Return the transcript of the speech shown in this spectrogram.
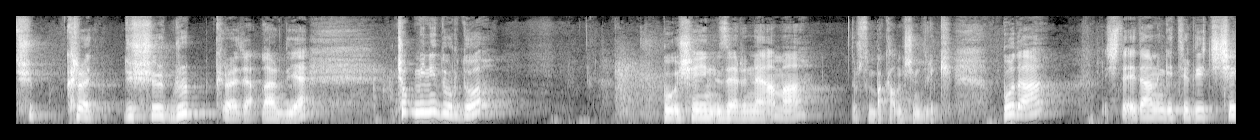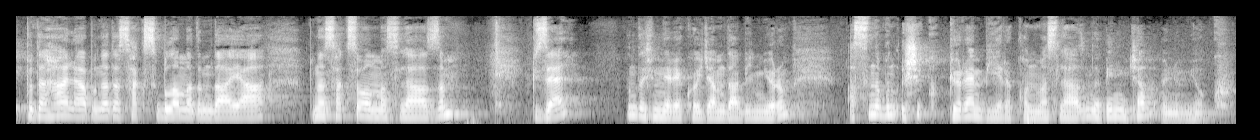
düşüp kıra, düşürüp kıracaklar diye. Çok mini durdu bu şeyin üzerine ama dursun bakalım şimdilik. Bu da işte Eda'nın getirdiği çiçek. Bu da hala buna da saksı bulamadım daha ya. Buna saksı olması lazım. Güzel. Bunu da şimdi nereye koyacağım daha bilmiyorum. Aslında bunun ışık gören bir yere konması lazım da benim cam önüm yok.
